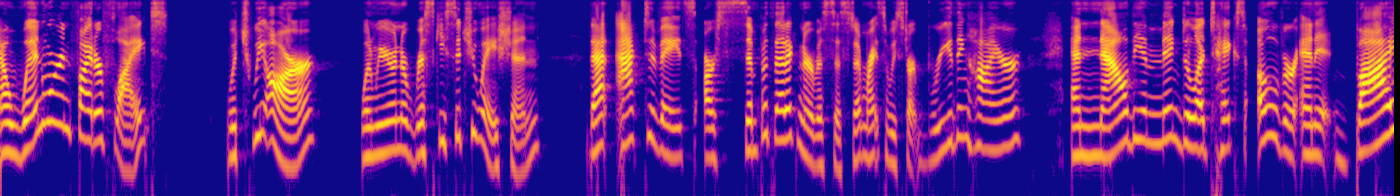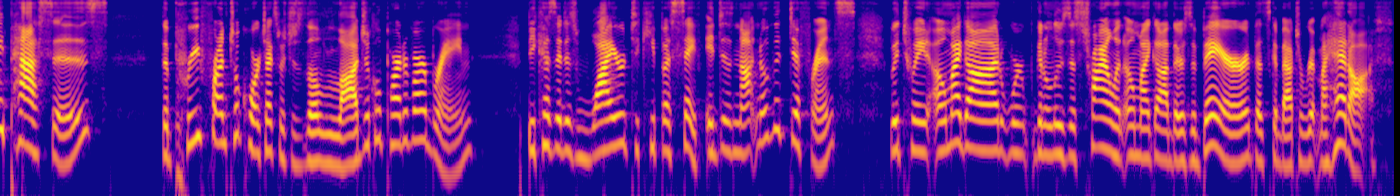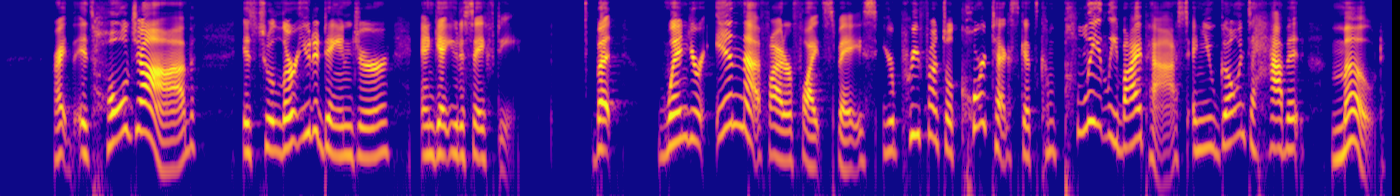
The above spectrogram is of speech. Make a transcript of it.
Now, when we're in fight or flight, which we are, when we are in a risky situation, that activates our sympathetic nervous system, right? So we start breathing higher and now the amygdala takes over and it bypasses the prefrontal cortex, which is the logical part of our brain, because it is wired to keep us safe. It does not know the difference between, oh my God, we're going to lose this trial, and oh my God, there's a bear that's about to rip my head off, right? Its whole job is to alert you to danger and get you to safety. But when you're in that fight or flight space, your prefrontal cortex gets completely bypassed and you go into habit mode.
